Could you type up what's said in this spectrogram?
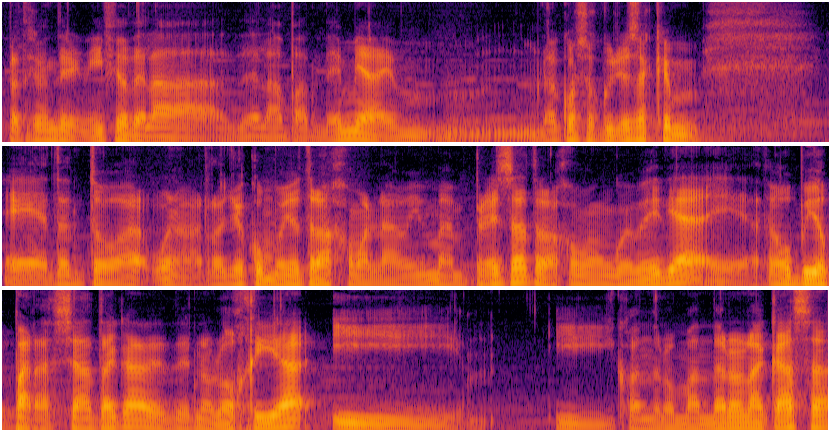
prácticamente el inicio de la, de la pandemia. una cosa curiosa es que eh, tanto bueno, Arroyo como yo trabajamos en la misma empresa, trabajamos en Webedia, eh, hacemos vídeos para Shataka de tecnología y, y cuando nos mandaron a casa,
